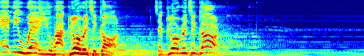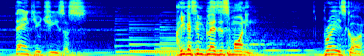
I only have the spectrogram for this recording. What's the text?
anywhere you are. Glory to God. Say, Glory to God. Thank you, Jesus. Are you getting blessed this morning? Praise God.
